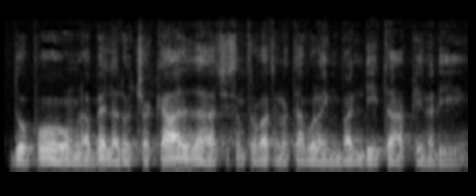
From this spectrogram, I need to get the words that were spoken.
Dopo una bella doccia calda ci siamo trovati una tavola imbandita piena di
